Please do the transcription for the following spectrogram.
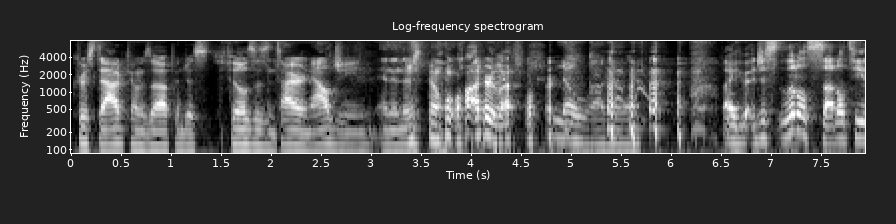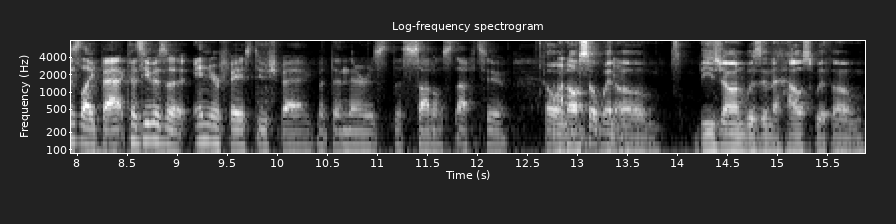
Chris Dowd comes up and just fills his entire Nalgene, and then there's no water left for him no water. left. like just little subtleties like that because he was a in your face douchebag but then there's the subtle stuff too oh, and also when um Bijan was in the house with um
